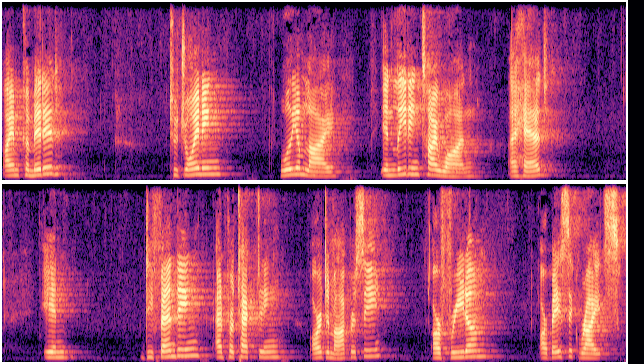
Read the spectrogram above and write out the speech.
I am committed to joining William Lai in leading Taiwan ahead in defending and protecting our democracy, our freedom, our basic rights,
